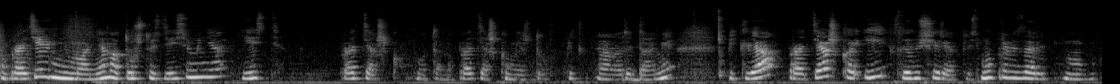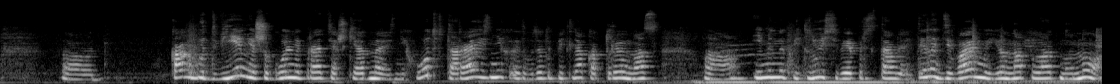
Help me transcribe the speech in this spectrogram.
обратите внимание на то, что здесь у меня есть протяжка. Вот она, протяжка между а, рядами. Петля, протяжка и следующий ряд. То есть мы провязали а, как бы две межигольные протяжки. Одна из них вот, вторая из них это вот эта петля, которая у нас а, именно петлю из себя представляет. И надеваем ее на полотно. Но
